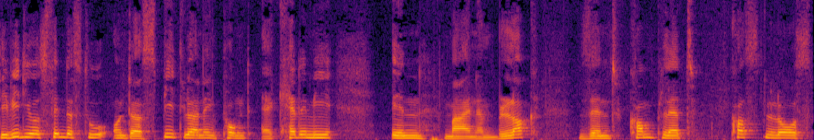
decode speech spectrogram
Die Videos findest du unter speedlearning.academy in meinem Blog, sind komplett kostenlos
